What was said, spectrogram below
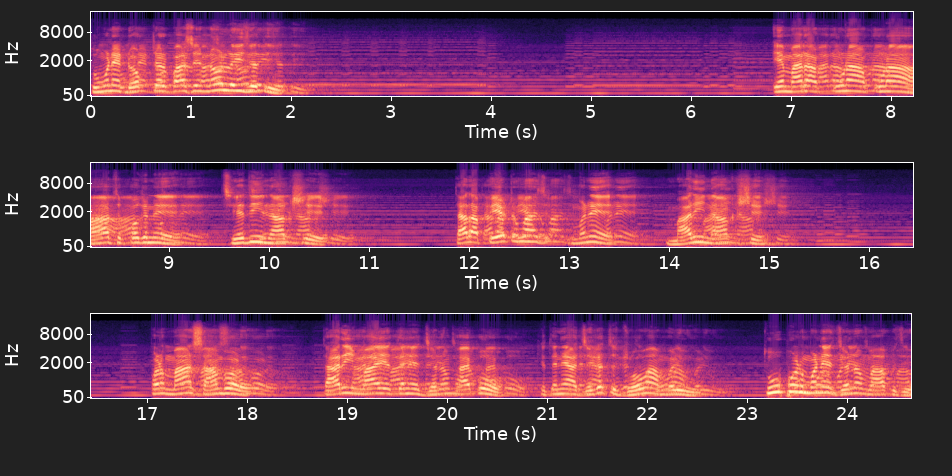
તું મને ડોક્ટર પાસે ન લઈ જતી. એ મારા કુણા કુણા હાથ પગને છેદી નાખશે. તારા પેટમાં જ મને મારી નાખશે. પણ માં સાંભળ તારી માએ તને જન્મ આપ્યો કે તને આ જગત જોવા મળ્યું. તું પણ મને જન્મ આપજે.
